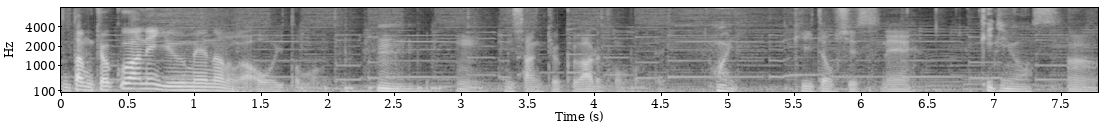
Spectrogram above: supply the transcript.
うん。多分曲はね有名なのが多いと思うんで、うん。うん、23曲あると思うんで。はい。聞いてほしいですね聞いてみます。うん、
